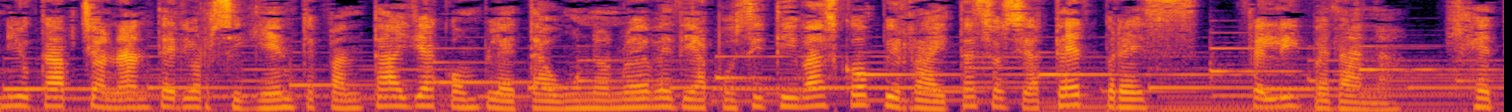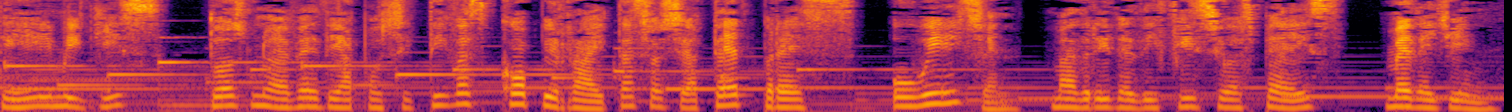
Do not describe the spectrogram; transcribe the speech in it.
New Caption anterior Siguiente pantalla completa 1-9 diapositivas Copyright Associated Press, Felipe Dana, GTI Images, 2-9 diapositivas Copyright Associated Press, Wilson, Madrid Edificio Space, Medellín,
